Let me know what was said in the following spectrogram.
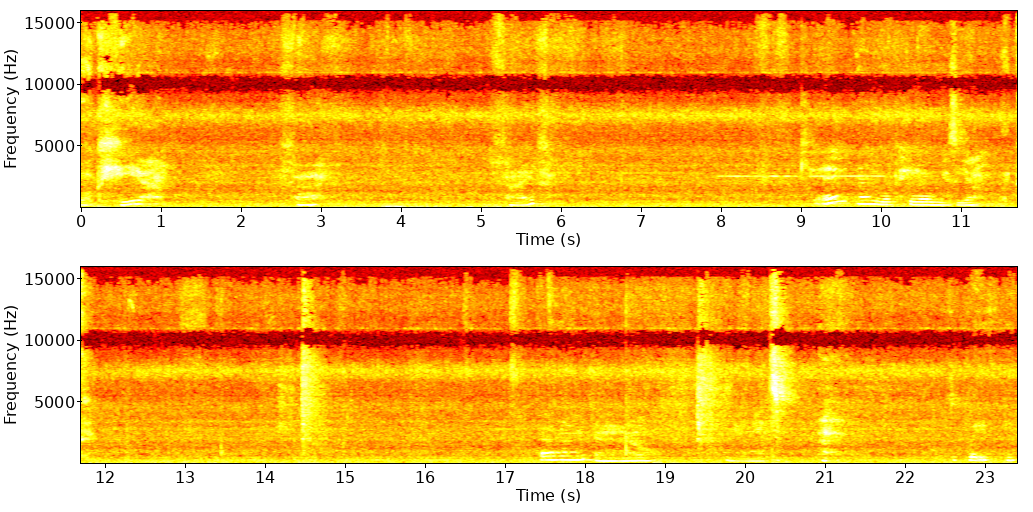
walk here. Four five. Okay and walk here with your leg seven and now you need play it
